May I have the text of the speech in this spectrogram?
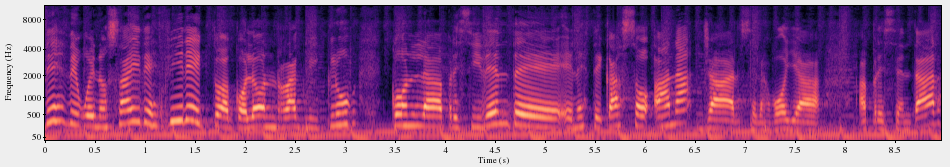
desde Buenos Aires, directo a Colón Rugby Club con la presidente, en este caso Ana, ya se las voy a, presentar,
